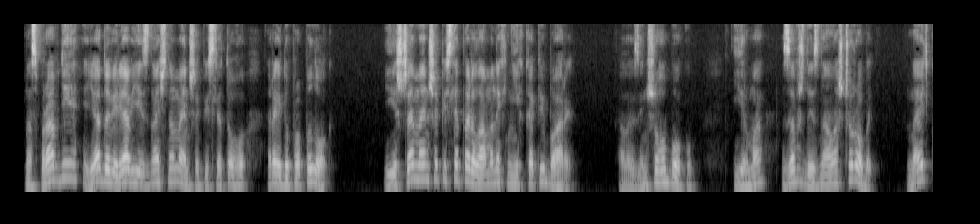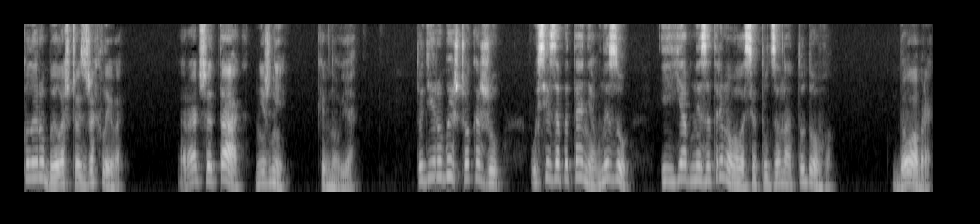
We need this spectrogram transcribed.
Насправді, я довіряв їй значно менше після того рейду про пилок, і ще менше після переламаних ніг капібари. Але з іншого боку, Ірма завжди знала, що робить, навіть коли робила щось жахливе. Радше так, ніж ні, кивнув я. Тоді роби, що кажу. Усі запитання внизу, і я б не затримувалася тут занадто довго. Добре,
